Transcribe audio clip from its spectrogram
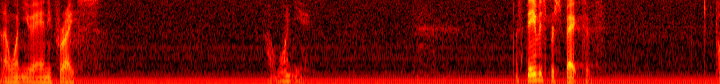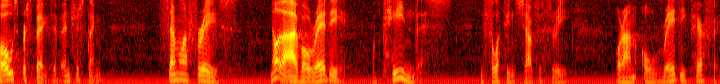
and I want you at any price. I want you. David's perspective. Paul's perspective, interesting. Similar phrase. Not that I've already obtained this in Philippians chapter 3, or I'm already perfect,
